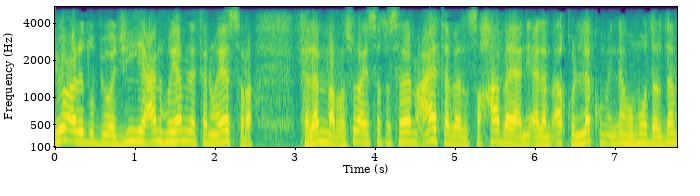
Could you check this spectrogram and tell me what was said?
يعرض بوجهه عنه يمنة ويسرى فلما الرسول عليه الصلاة والسلام عاتب الصحابة يعني ألم أقل لكم إنه مهدر دم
